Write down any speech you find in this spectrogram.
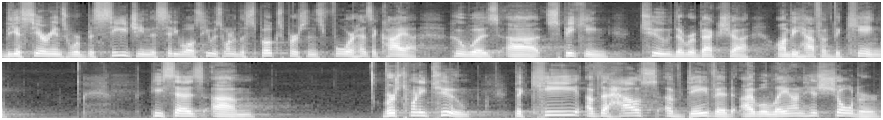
the Assyrians were besieging the city walls. He was one of the spokespersons for Hezekiah who was uh, speaking to the Rabshakeh on behalf of the king he says, um, verse 22 The key of the house of David I will lay on his shoulder,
